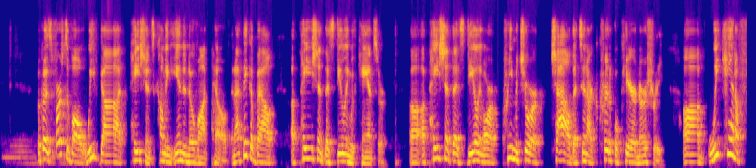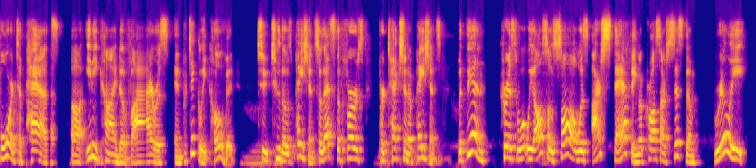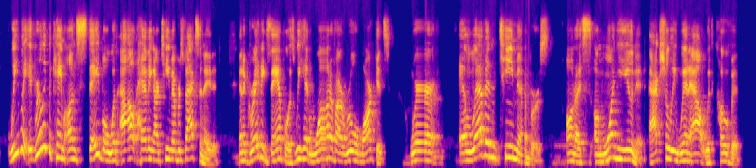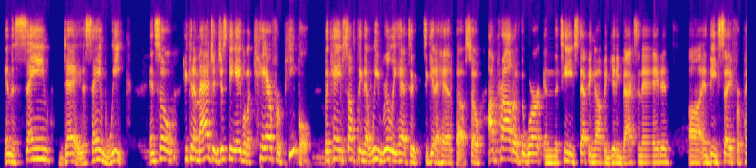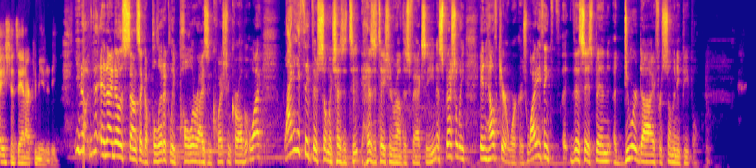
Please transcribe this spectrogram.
Because first of all, we've got patients coming into Novant Health, and I think about a patient that's dealing with cancer, uh, a patient that's dealing or a premature child that's in our critical care nursery um, we can't afford to pass uh, any kind of virus, and particularly COVID, to, to those patients. So that's the first protection of patients. But then, Chris, what we also saw was our staffing across our system really we it really became unstable without having our team members vaccinated. And a great example is we had one of our rural markets where 11 team members on a on one unit actually went out with COVID in the same day, the same week. And so you can imagine just being able to care for people became something that we really had to, to get ahead of. So I'm proud of the work and the team stepping up and getting vaccinated. Uh, and being safe for patients and our community. You know, and I know this sounds like a politically polarizing question, Carl, but why why do you think there's so much hesita- hesitation around this vaccine, especially in healthcare workers? Why do you think this has been a do or die for so many people?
